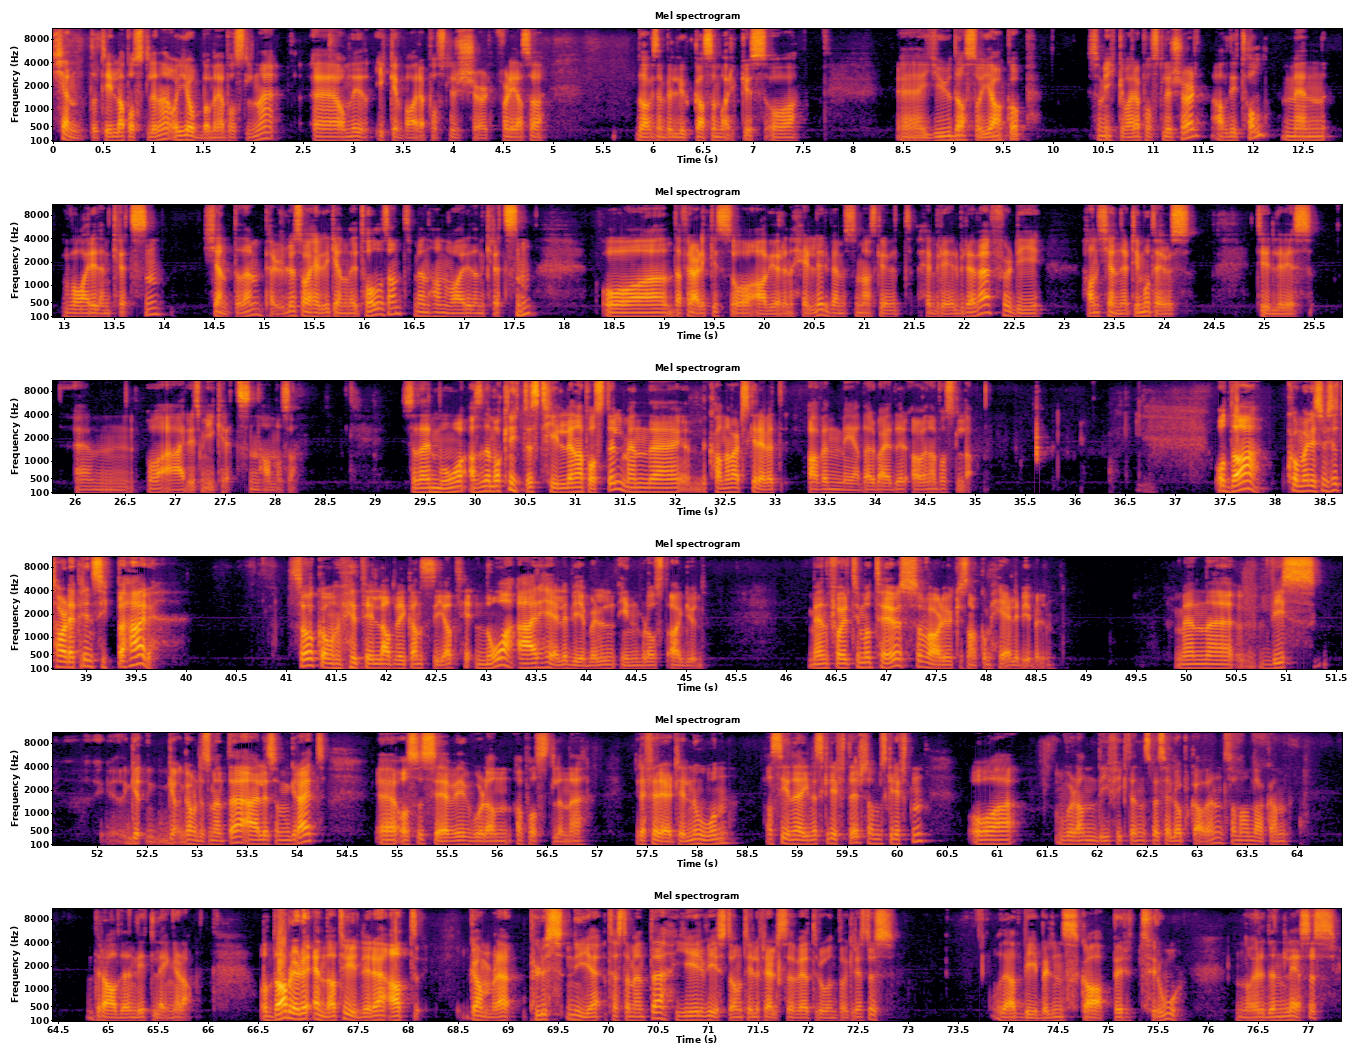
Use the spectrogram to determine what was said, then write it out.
kjente til apostlene og jobba med apostlene, eh, om de ikke var apostler sjøl. Fordi altså, det var f.eks. Lukas og Markus og eh, Judas og Jakob, som ikke var apostler sjøl, av de tolv, men var i den kretsen kjente dem. Paulus var heller ikke en av de tolv, men han var i den kretsen. Og derfor er det ikke så avgjørende heller hvem som har skrevet hebreerbrevet, fordi han kjenner Timoteus, tydeligvis, um, og er liksom i kretsen, han også. Så det må, altså det må knyttes til en apostel, men det kan ha vært skrevet av en medarbeider av en apostel, da. Og da kommer liksom, hvis vi tar det prinsippet her, så kommer vi til at vi kan si at nå er hele Bibelen innblåst av Gud. Men for Timoteus så var det jo ikke snakk om hele Bibelen. Men eh, hvis Gamletestamentet er liksom greit, eh, og så ser vi hvordan apostlene refererer til noen av sine egne skrifter som Skriften, og hvordan de fikk den spesielle oppgaven, så man da kan dra den litt lenger, da. Og da blir det enda tydeligere at Gamle pluss Nye testamentet gir visdom til frelse ved troen på Kristus. Og det at Bibelen skaper tro når den leses,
